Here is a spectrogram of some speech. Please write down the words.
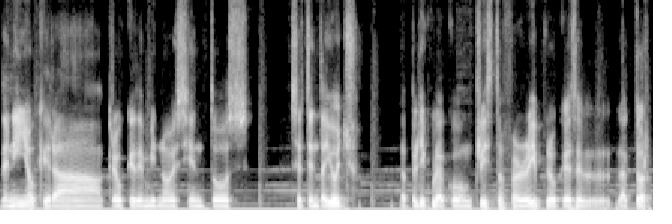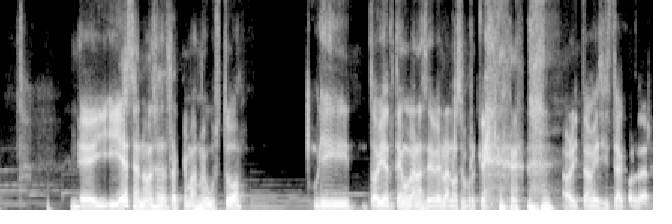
de niño, que era creo que de 1978. La película con Christopher Reeve, creo que es el, actor. Eh, y, y, esa, ¿no? Esa es la que más me gustó. Y todavía tengo ganas de verla, no sé por qué. Ahorita me hiciste acordar.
